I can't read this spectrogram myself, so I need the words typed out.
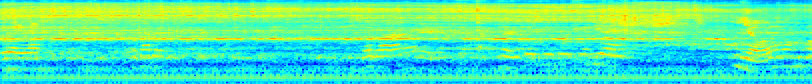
Rồi lắm, ta được. Rồi. Để tôi tôi nhiều. nhiều ấy không có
